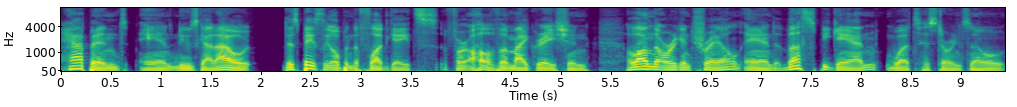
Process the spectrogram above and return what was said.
happened and news got out, this basically opened the floodgates for all of the migration along the Oregon Trail, and thus began what historians know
